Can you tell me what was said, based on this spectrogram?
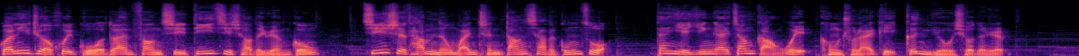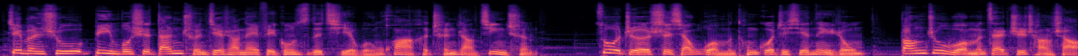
管理者会果断放弃低绩效的员工，即使他们能完成当下的工作，但也应该将岗位空出来给更优秀的人。这本书并不是单纯介绍奈飞公司的企业文化和成长进程，作者是想我们通过这些内容，帮助我们在职场上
